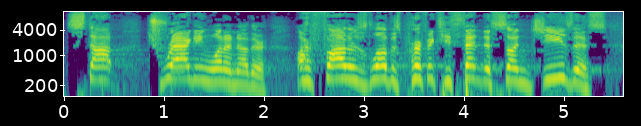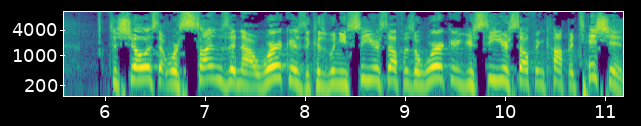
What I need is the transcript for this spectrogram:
Stop dragging one another. Our Father's love is perfect. He sent His Son Jesus to show us that we're sons and not workers because when you see yourself as a worker, you see yourself in competition.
